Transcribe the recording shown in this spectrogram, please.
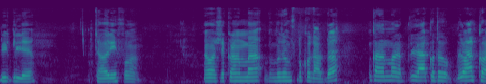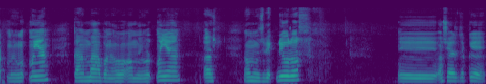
Bilgili. Tarih falan. Arkadaşlar kanalıma videomuz bu kadardı. Kanalıma like, like atmayı unutmayın. Kanalıma abone olmayı unutmayın. Yorumunuzu bekliyoruz. Ee, aşağıdaki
